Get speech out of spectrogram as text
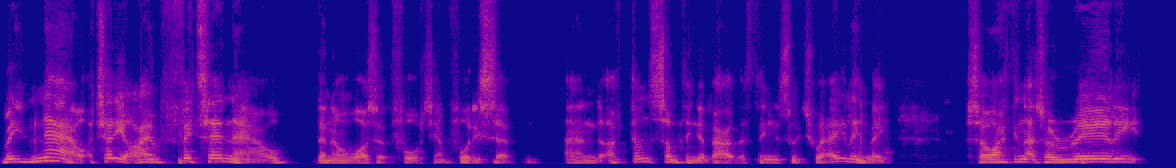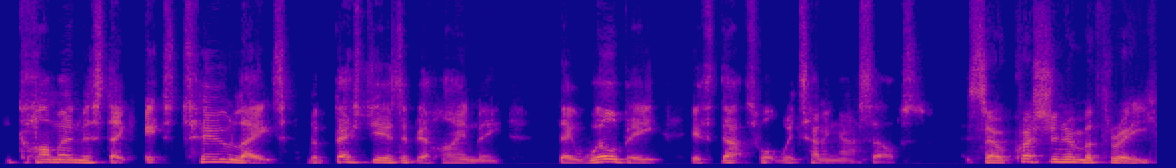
But now, I tell you, I am fitter now than I was at 40. I'm 47. And I've done something about the things which were ailing me. So I think that's a really common mistake. It's too late. The best years are behind me. they will be if that's what we're telling ourselves. So, question number three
